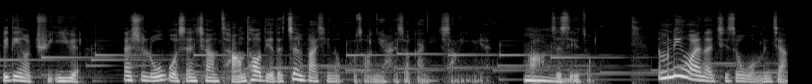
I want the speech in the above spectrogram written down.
不一定要去医院。但是如果是像肠套叠的阵发性的枯燥，你还是要赶紧上医院啊，这是一种。那么另外呢，其实我们讲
